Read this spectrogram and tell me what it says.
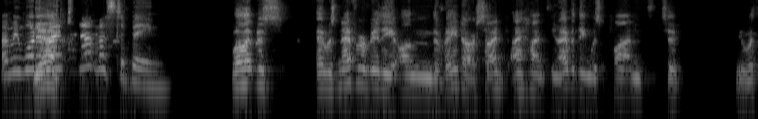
I mean, what a Yeah. moment that must have been. Well, it was it was never really on the radar. So I, I had you know everything was planned to you know, with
